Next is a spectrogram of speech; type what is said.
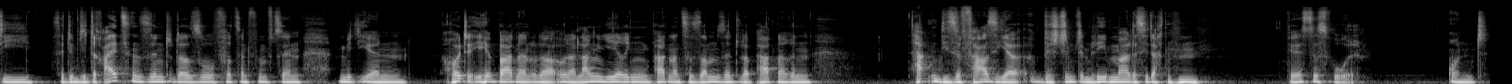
die seitdem sie 13 sind oder so, 14, 15, mit ihren heute Ehepartnern oder, oder langjährigen Partnern zusammen sind oder Partnerinnen, hatten diese Phase ja bestimmt im Leben mal, dass sie dachten, hm, wer ist es wohl? Und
